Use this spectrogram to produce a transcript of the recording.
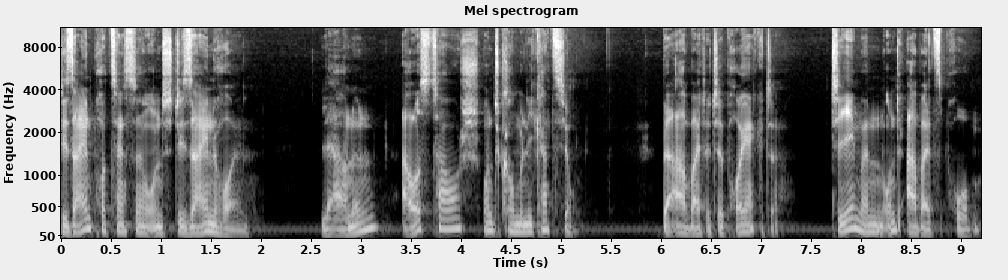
Designprozesse und Designrollen, Lernen, Austausch und Kommunikation, bearbeitete Projekte, Themen und Arbeitsproben,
